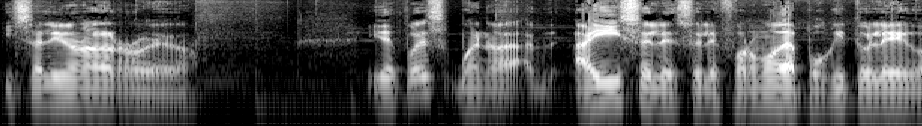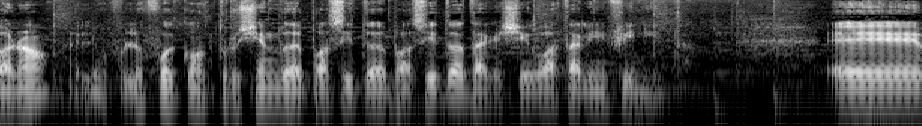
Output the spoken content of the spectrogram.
y salieron al ruedo. Y después, bueno, ahí se le, se le formó de a poquito el ego, ¿no? Lo, fue construyendo de pasito de pasito hasta que llegó hasta el infinito. Eh,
